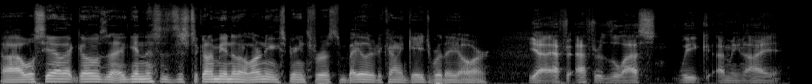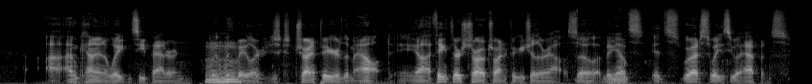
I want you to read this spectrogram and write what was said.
uh, we'll see how that goes. Uh, Again, this is just going to be another learning experience for us in Baylor to kind of gauge where they are. yeah, after after the last week, I mean, I I- I'm kind of in a wait and see pattern with, Mm-hmm. with Baylor, just trying to figure them out. You know, I think they're still trying to figure each other out. So I mean, Yep. it's it's we have to wait and see what happens.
